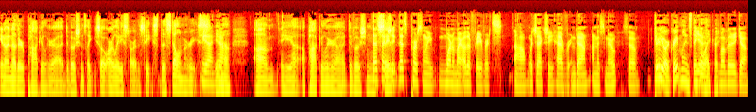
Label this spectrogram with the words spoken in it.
you know, another popular uh, devotions like so, Our Lady Star of the Seas, the Stella Maris. Yeah, you yeah. know, um, a uh, a popular uh, devotion. That's sailor- actually that's personally one of my other favorites, uh, which I actually have written down on this note. So there you are. Great minds think yeah, alike, right? Well, there you go.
